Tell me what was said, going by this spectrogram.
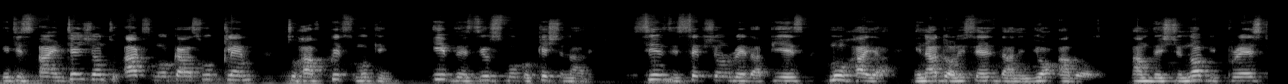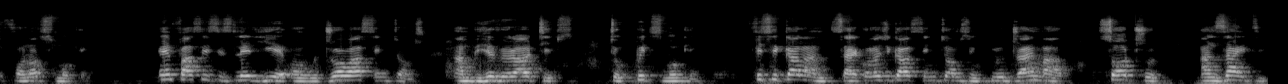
It is our intention to ask smokers who claim to have quit smoking if they still smoke occasionally, since deception rate appears more higher in adolescents than in young adults, and they should not be praised for not smoking. Emphasis is laid here on withdrawal symptoms and behavioral tips to quit smoking. Physical and psychological symptoms include dry mouth, sore throat, anxiety,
